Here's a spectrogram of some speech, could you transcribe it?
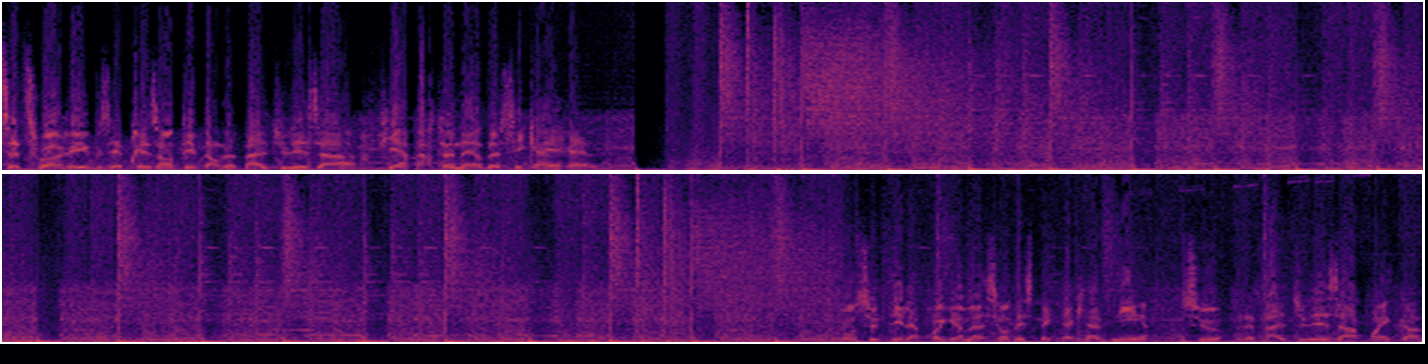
Cette soirée vous est présentée par le Bal du Lézard, fier partenaire de CKRL. Consultez la programmation des spectacles à venir sur lebaldulézard.com.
